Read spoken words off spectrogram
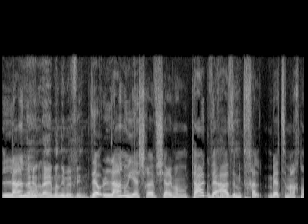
לנו, להם- להם אני מבין. זהו, לנו יש רב שיר עם המותג, ואז זה מתחל... בעצם אנחנו,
